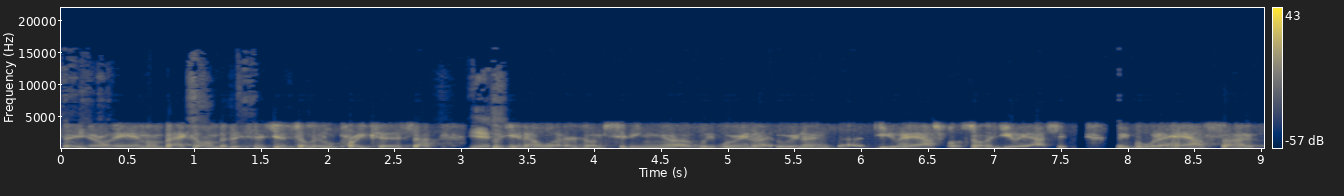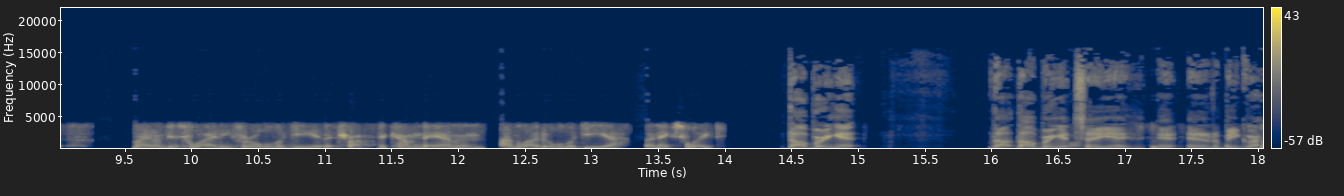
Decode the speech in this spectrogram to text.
so here I am. I'm back on, but this is just a little precursor. Yes. Because you know what? As I'm sitting, uh, we, we're in a we're in a new house. Well, it's not a new house. We bought a house, so mate, I'm just waiting for all the gear, the truck to come down and unload all the gear for next week. They'll bring it. They'll, they'll bring it to you, and it'll be great,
